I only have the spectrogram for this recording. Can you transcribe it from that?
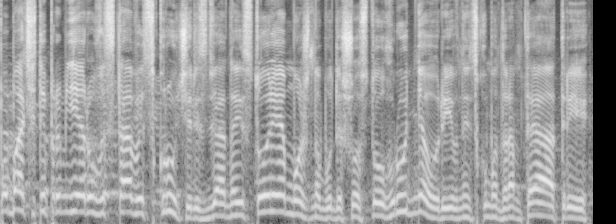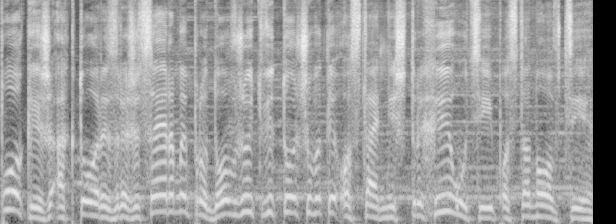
Побачити прем'єру вистави Скруч Різдвяна історія можна буде 6 грудня у Рівненському драмтеатрі. Поки ж актори з режисерами продовжують відточувати останні штрихи у цій постановці.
